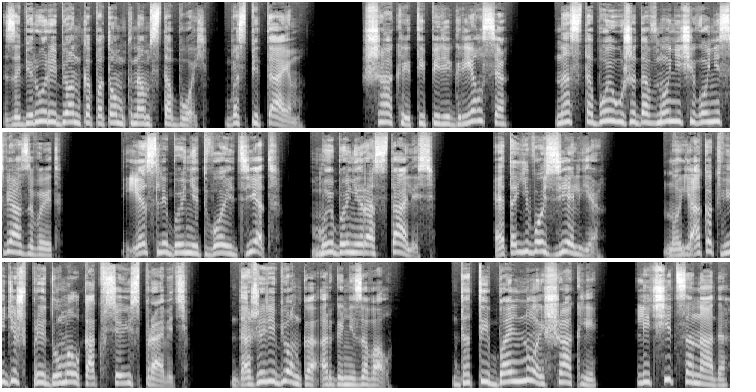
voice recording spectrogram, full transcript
Заберу ребенка потом к нам с тобой. Воспитаем». «Шакли, ты перегрелся? Нас с тобой уже давно ничего не связывает». «Если бы не твой дед, мы бы не расстались. Это его зелье. Но я, как видишь, придумал, как все исправить. Даже ребенка организовал. «Да ты больной, Шакли! Лечиться надо!»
